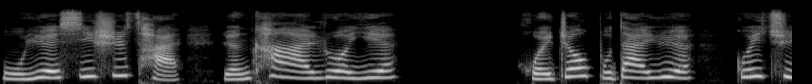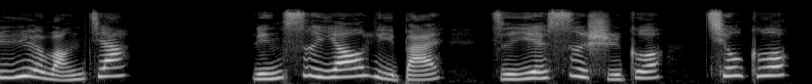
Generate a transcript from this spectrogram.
五月西施采，人看爱若耶。回舟不待月，归去月王家。零四幺李白，子夜四时歌，秋歌。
